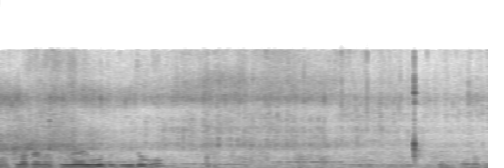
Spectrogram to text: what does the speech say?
মশলাটা এবার তুলে এর মধ্যে দিয়ে দেবো। এভাবে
